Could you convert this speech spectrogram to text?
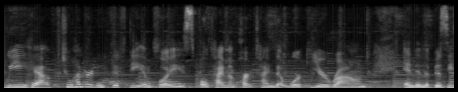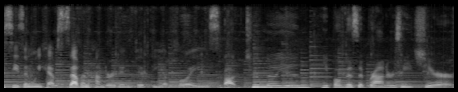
we have 250 employees, full-time and part-time, that work year-round. And in the busy season, we have 750 employees. About 2 million people visit Bronner's each year.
